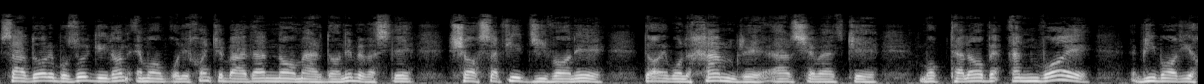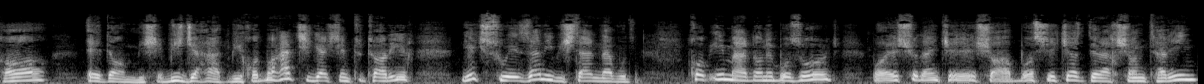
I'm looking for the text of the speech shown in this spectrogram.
سردار بزرگ ایران امام قلی خان که بعدا نامردانه به وسیله شاه صفی دیوانه دائم الخمر عرض شود که مبتلا به انواع بیماری ها اعدام میشه. بی جهت بی خود. ما هر چی گشتیم تو تاریخ یک سوء زنی بیشتر نبود. خب این مردان بزرگ باعث شدن که شاه عباس یکی از درخشانترین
